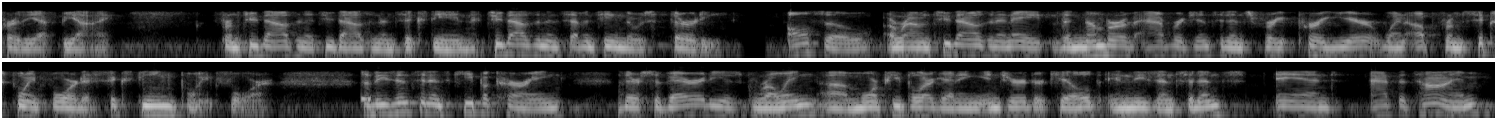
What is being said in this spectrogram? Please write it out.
per the FBI from 2000 to 2016. 2017, there was 30. Also, around 2008, the number of average incidents for, per year went up from 6.4 to 16.4. So these incidents keep occurring. Their severity is growing. Uh, more people are getting injured or killed in these incidents. And at the time,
